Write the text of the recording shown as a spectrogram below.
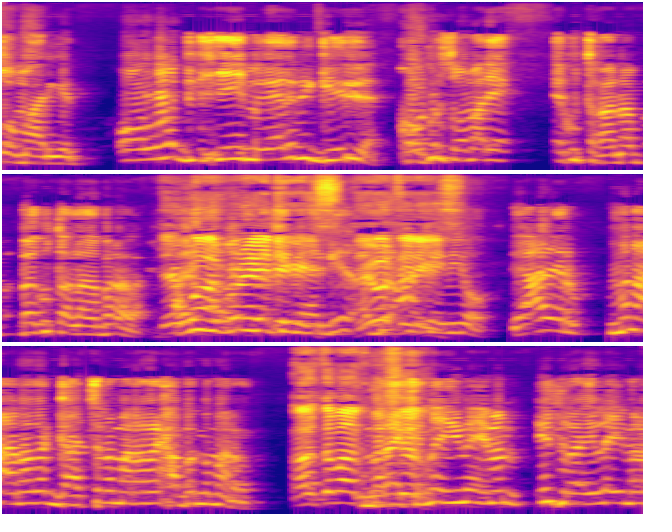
soomaaliyeed oo loo bixiyey magaaladii geerida koonfur soomaaliya bay ku taallaa barada hargeysa adeer mana anada gaajana mana rag xabadna mana rag baan sheegay. ima iman israa'iilla iman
